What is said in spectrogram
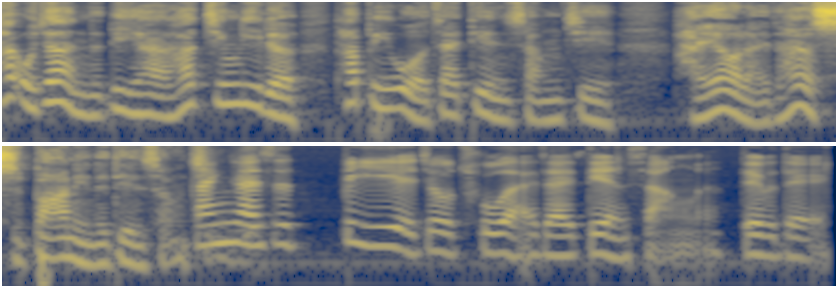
他我觉得很厉害，他经历了，他比我在电商界还要来的，他有十八年的电商。他应该是毕业就出来在电商了，对不对？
